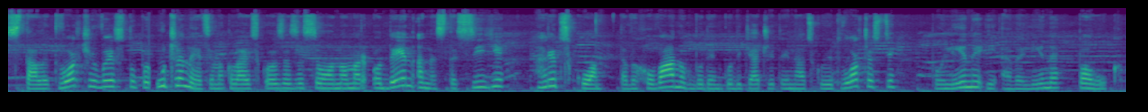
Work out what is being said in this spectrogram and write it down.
стали творчі виступи учениці Миколаївського ЗЗСО номер 1 Анастасії Грицько та вихованок будинку дитячої та юнацької творчості Поліни і Евеліни Паук.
